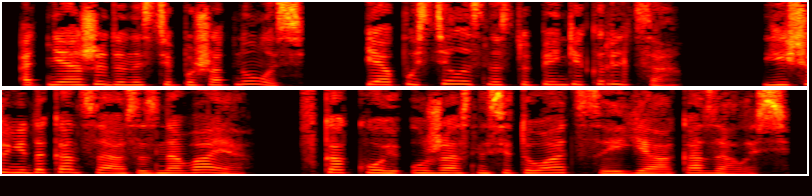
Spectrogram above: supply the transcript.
От неожиданности пошатнулась и опустилась на ступеньки крыльца, еще не до конца осознавая, в какой ужасной ситуации я оказалась.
